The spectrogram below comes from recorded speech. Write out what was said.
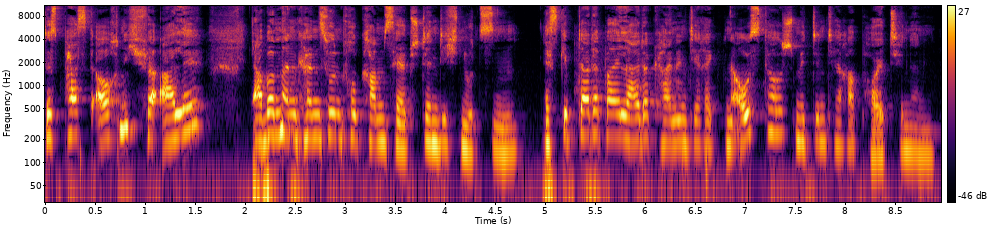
Das passt auch nicht für alle, aber man kann so ein Programm selbstständig nutzen. Es gibt da dabei leider keinen direkten Austausch mit den Therapeutinnen.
